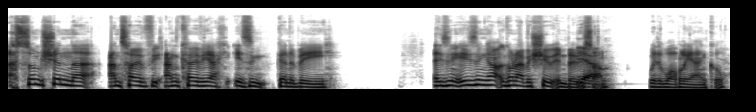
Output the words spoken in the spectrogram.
assumption that Antovi- Ankoviak isn't going to be isn't isn't going to have his shooting boots Yeah. on with a wobbly ankle,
